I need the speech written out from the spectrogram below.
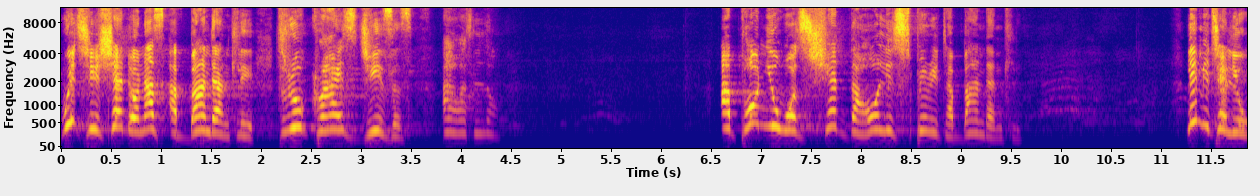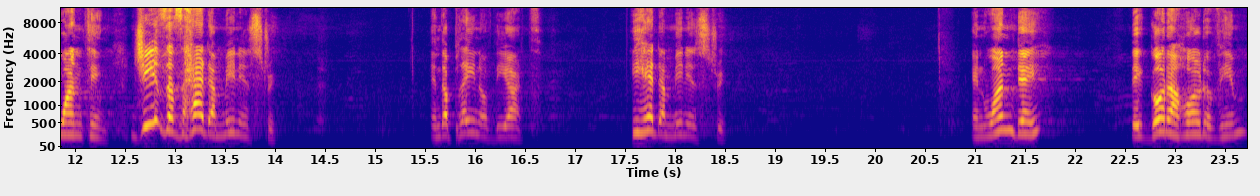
which he shed on us abundantly through Christ Jesus, our Lord. Upon you was shed the Holy Spirit abundantly. Let me tell you one thing Jesus had a ministry in the plain of the earth, he had a ministry. And one day, they got a hold of him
